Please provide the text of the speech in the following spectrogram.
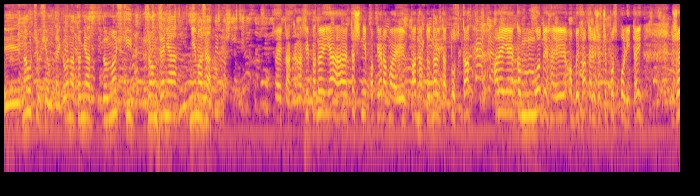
y, nauczył się tego, natomiast zdolności rządzenia nie ma żadnych. E, Tak, a wie pan, ja też nie popieram e, pana Donalda Tuska, ale ja jako młody e, obywatel Rzeczypospolitej, że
